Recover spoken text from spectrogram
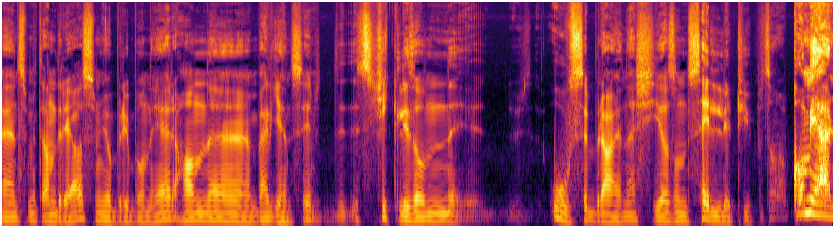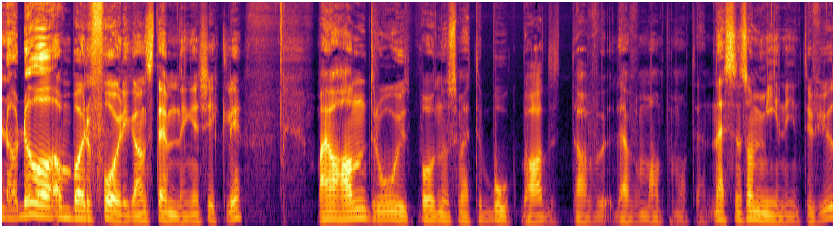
en som heter Andreas, som jobber i Bonnier, han eh, bergenser. Skikkelig sånn eh, Oser bra energi og sånn selgertype. Sånn, 'Kom igjen, nå!' da!» Han bare får i gang stemningen skikkelig. Meg og han dro ut på noe som heter Bokbad. Der, hvor- man på en måte Nesten sånn miniintervju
